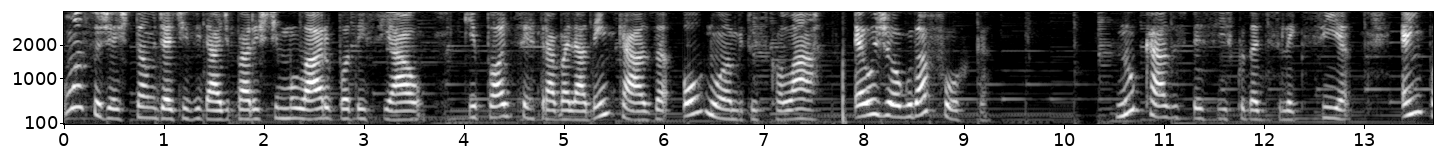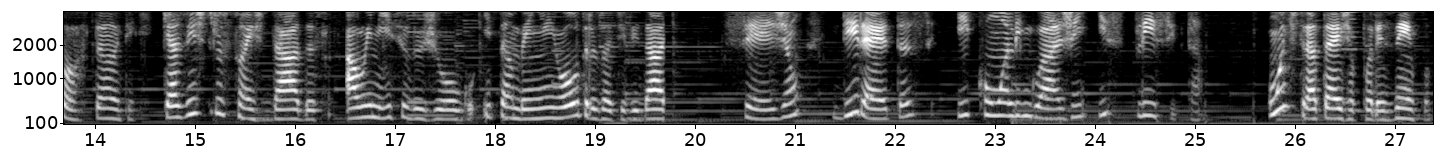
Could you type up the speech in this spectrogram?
Uma sugestão de atividade para estimular o potencial, que pode ser trabalhada em casa ou no âmbito escolar, é o jogo da forca. No caso específico da dislexia, é importante que as instruções dadas ao início do jogo e também em outras atividades sejam diretas e com uma linguagem explícita. Uma estratégia, por exemplo,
